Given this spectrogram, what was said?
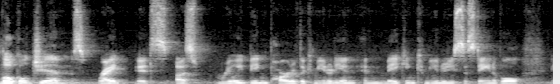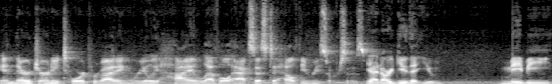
local gyms, right? It's us really being part of the community and, and making community sustainable in their journey toward providing really high level access to healthy resources. Yeah, I'd argue that you maybe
